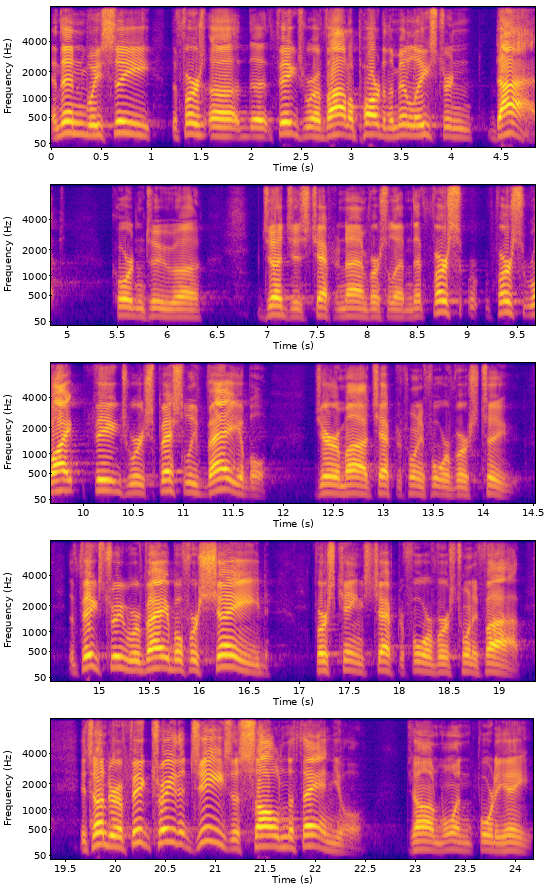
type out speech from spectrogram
And then we see the first uh, the figs were a vital part of the Middle Eastern diet, according to uh, Judges chapter 9, verse 11. That first, first ripe figs were especially valuable, Jeremiah chapter 24, verse 2. The fig tree were valuable for shade, 1 Kings chapter 4, verse 25. It's under a fig tree that Jesus saw Nathanael, John 1, 48.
